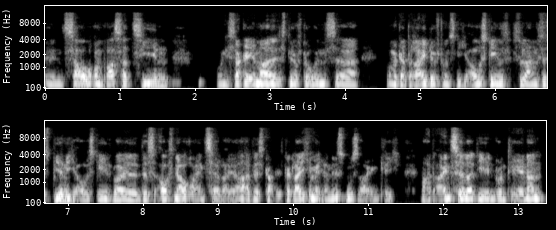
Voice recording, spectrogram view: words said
in sauberem Wasser ziehen. Und ich sage immer, es dürfte uns äh, Omega-3 dürfte uns nicht ausgehen, solange das Bier nicht ausgeht, weil das sind ja auch Einzeller, ja. Also das ist der gleiche Mechanismus eigentlich. Man hat Einzeller, die in Containern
